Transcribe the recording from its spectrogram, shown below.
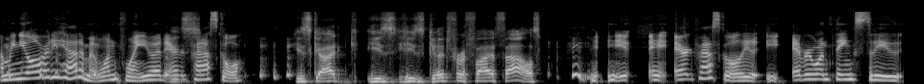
I mean, you already had him at one point. You had Eric He's- Pascal. He's got he's he's good for five fouls. He- he- Eric Paschall. he- he- everyone thinks that he,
